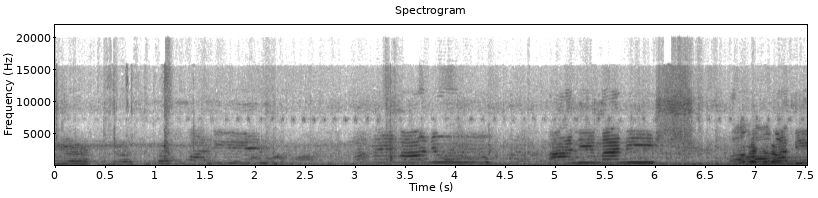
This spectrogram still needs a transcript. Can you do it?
গে। গাড়ি বাইরে রাখছি তো। Money, money. তো রেখে দাও। Money.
